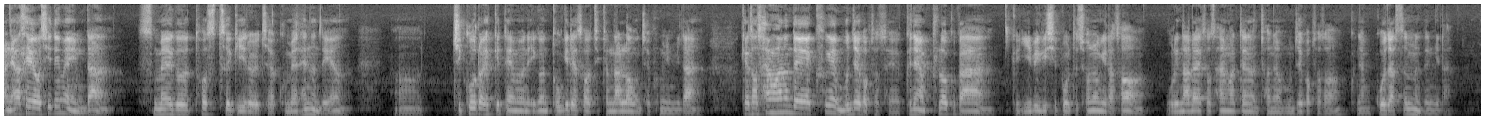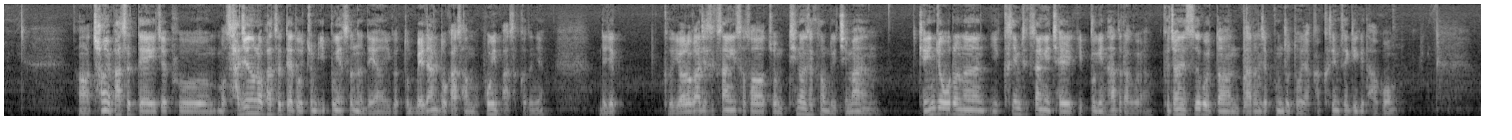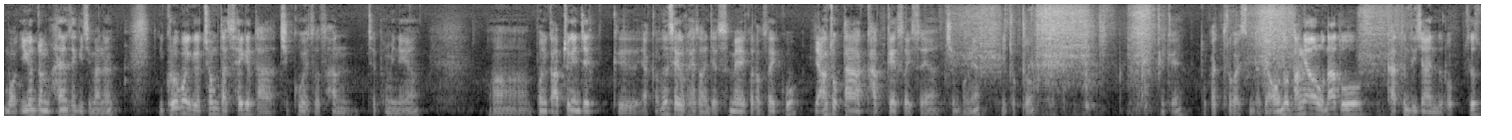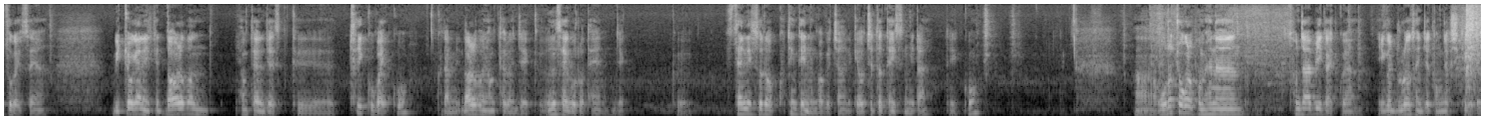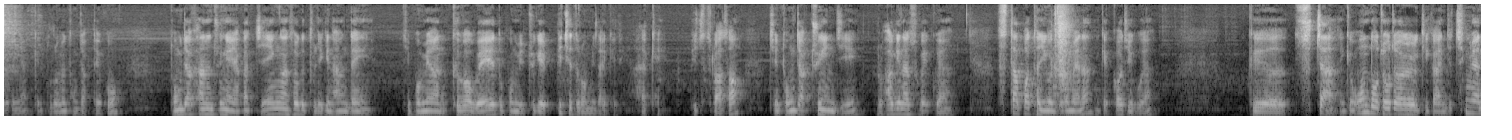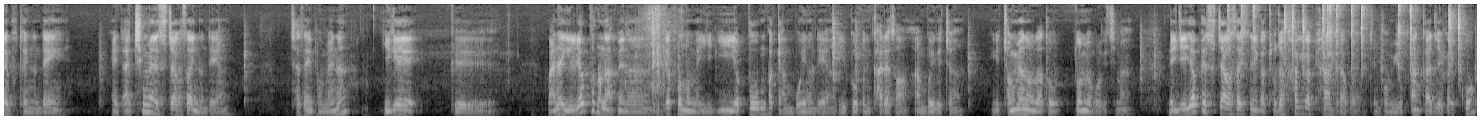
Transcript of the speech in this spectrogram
안녕하세요 시드맨입니다. 스매그 토스트기를 제가 구매를 했는데요. 어, 직구로 했기 때문에 이건 독일에서 직접 날라온 제품입니다. 그래서 사용하는데 크게 문제가 없었어요. 그냥 플러그가 그 220V 전용이라서 우리나라에서 사용할 때는 전혀 문제가 없어서 그냥 꽂아 쓰면 됩니다. 어, 처음에 봤을 때 이 제품 뭐 사진으로 봤을 때도 좀 이쁘게 했었는데요. 이것도 매장도 가서 한번 보긴 봤었거든요. 근데 이제 그 여러 가지 색상이 있어서 좀 튀는 색상도 있지만 개인적으로는 이 크림 색상이 제일 이쁘긴 하더라고요. 그 전에 쓰고 있던 다른 제품들도 약간 크림색이기도 하고, 뭐, 이건 좀 하얀색이지만은, 그러고 보니까 전부 다 세 개 다 직구해서 산 제품이네요. 어, 보니까 앞쪽에 이제 그 약간 은색으로 해서 이제 스메그라고 써있고, 양쪽 다 같게 써있어요. 지금 보면, 이쪽도. 이렇게 똑같이 들어가 있습니다. 어느 방향으로 놔도 같은 디자인으로 쓸 수가 있어요. 위쪽에는 이렇게 넓은 형태로 이제 그 트입구가 있고 그다음에 넓은 형태로 이제 그 은색으로 된 이제 그 스테인리스로 코팅되어 있는 거겠죠. 이렇게 어쨌든 돼 있습니다. 돼 있고 어, 오른쪽을 보면은 손잡이가 있고요. 이걸 눌러서 이제 동작시키게 되거든요. 이렇게 누르면 동작되고 동작하는 중에 약간 찡한 소리가 들리긴 하는데 지금 보면 그거 외에도 보면 이쪽에 빛이 들어옵니다. 이렇게 하얗게 빛이 들어와서 지금 동작 중인지를 확인할 수가 있고요. 스탑 버튼 이걸 누르면은 이렇게 꺼지고요. 그 숫자, 이렇게 온도 조절기가 이제 측면에 붙어 있는데, 아니, 측면에 숫자가 써 있는데요. 자세히 보면은 이게 그 만약 이걸 옆으로 놔면은 옆으로 놓으면 이, 이 옆부분밖에 안 보이는데요. 이 부분이 가려서 안 보이겠죠. 이게 정면으로 놔도 놓으면 모르겠지만. 근데 이제 옆에 숫자가 써 있으니까 조작하기가 편하더라고요. 지금 보면 6단까지가 있고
